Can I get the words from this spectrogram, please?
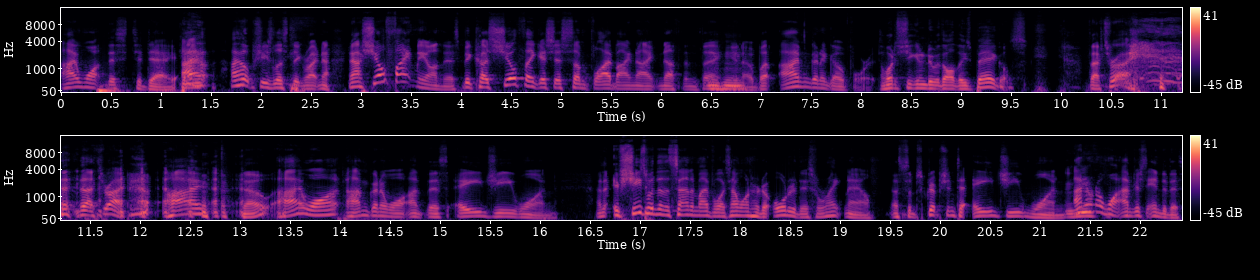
I want this today. I, I hope she's listening right now. Now, she'll fight me on this because she'll think it's just some fly by night nothing thing, you mm-hmm. know, but I'm going to go for it. What is she going to do with all these bagels? That's right. That's right. I no, I want I'm going to want this AG1. And if she's within the sound of my voice, I want her to order this right now. A subscription to AG1. I don't know why. I'm just into this.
